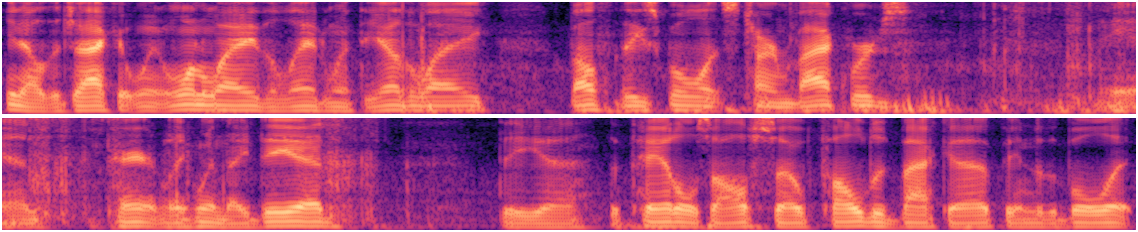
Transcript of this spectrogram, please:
you know, the jacket went one way, the lead went the other way. Both of these bullets turned backwards. And apparently when they did, the, uh, the petals also folded back up into the bullet.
